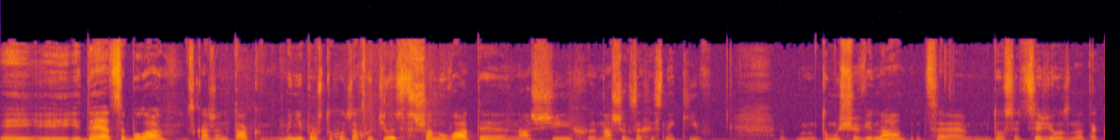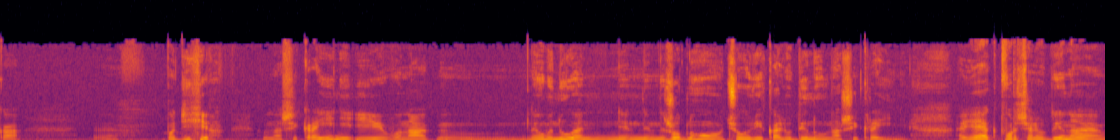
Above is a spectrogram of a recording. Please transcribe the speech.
Ідея це була, скажімо так, мені просто хо- захотілося вшанувати наших, наших захисників. Тому що війна це досить серйозна така е, подія в нашій країні, і вона не оминула жодного чоловіка, людину в нашій країні. А я, як творча людина,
